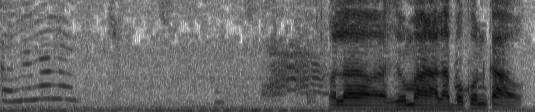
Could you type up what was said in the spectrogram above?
No, no, no, no. Wala, Zuma. Labokon ka oh.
